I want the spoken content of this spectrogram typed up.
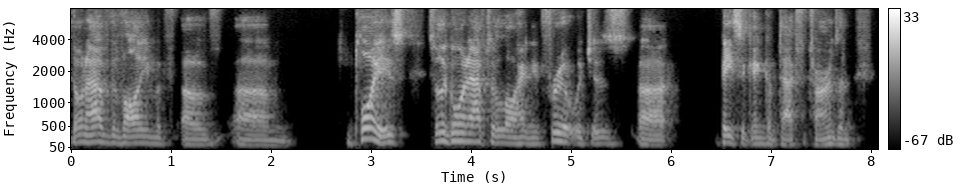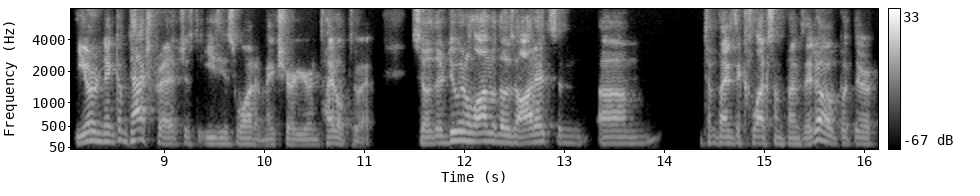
don't have the volume of, of um, employees. So they're going after the low hanging fruit, which is uh, basic income tax returns. And the earned income tax credit is just the easiest one to make sure you're entitled to it. So they're doing a lot of those audits and um, sometimes they collect, sometimes they don't, but they're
